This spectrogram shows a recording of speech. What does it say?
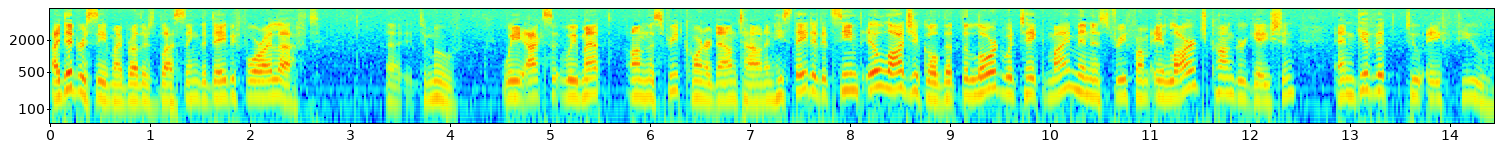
I did receive my brother's blessing the day before I left uh, to move. We, we met on the street corner downtown, and he stated it seemed illogical that the Lord would take my ministry from a large congregation and give it to a few.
